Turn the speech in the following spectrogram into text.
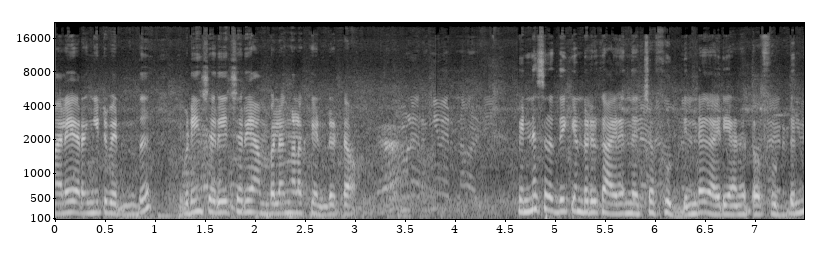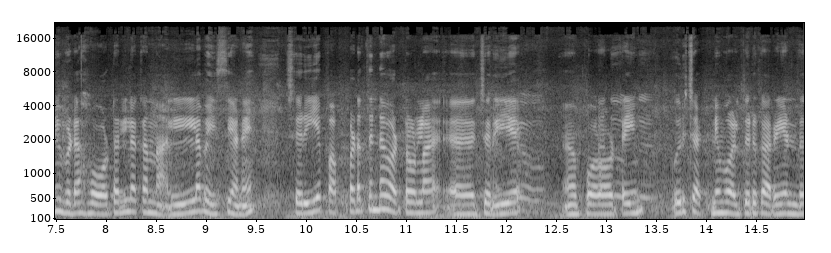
മല ഇറങ്ങിയിട്ട് വരുന്നത്. ഇവിടെയും ചെറിയ ചെറിയ അമ്പലങ്ങളൊക്കെ ഉണ്ട് കേട്ടോ പിന്നെ ശ്രദ്ധിക്കേണ്ട ഒരു കാര്യം എന്ന് വെച്ചാൽ ഫുഡിന്റെ കാര്യമാണ് കേട്ടോ ഫുഡിന് ഇവിടെ ഹോട്ടലിലൊക്കെ നല്ല പൈസയാണ്. ചെറിയ പപ്പടത്തിന്റെ വട്ടമുള്ള ചെറിയ പൊറോട്ടയും ഒരു ചട്നി പോലത്തെ ഒരു കറിയുണ്ട്.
